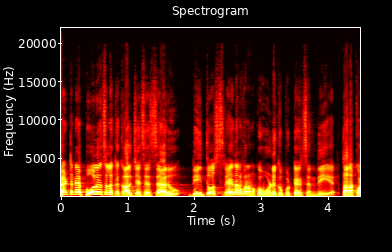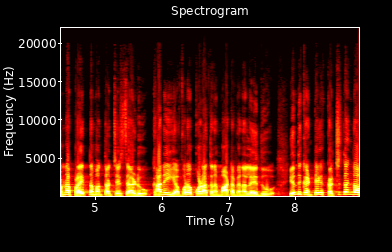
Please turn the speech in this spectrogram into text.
వెంటనే పోలీసులకు కాల్ చేసేశారు. దీంతో శ్రీధర్ వర్మకు వణుకు పుట్టేసింది. తనకున్న ప్రయత్నం అంతా చేశాడు కానీ ఎవరూ కూడా అతని మాట వినలేదు. ఎందుకంటే ఖచ్చితంగా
